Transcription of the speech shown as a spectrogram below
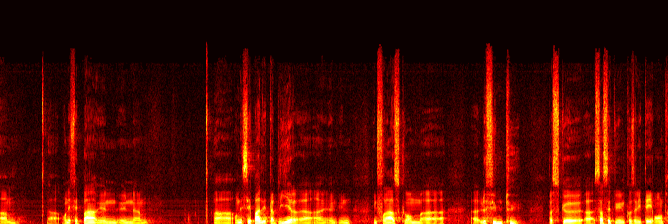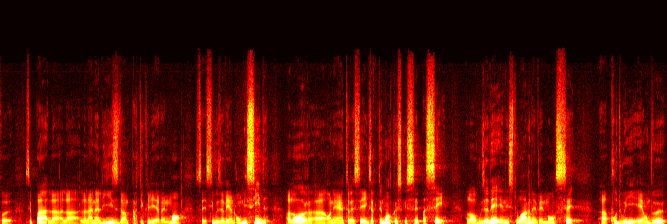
euh, euh, ne fait pas une, on n'essaie pas d'établir une, phrase comme le fume tue, parce que ça c'est une causalité entre, c'est pas l'analyse d'un particulier événement. Si vous avez un homicide, alors on est intéressé exactement que ce qui s'est passé. Alors vous avez une histoire, un événement s'est produit et on veut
